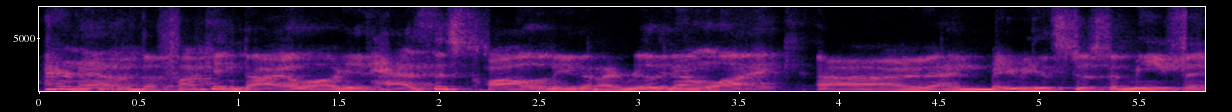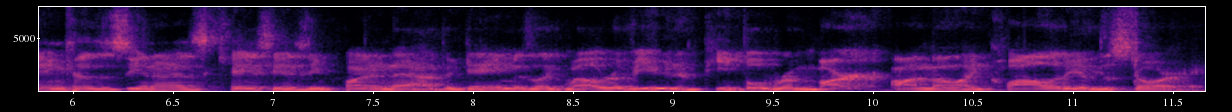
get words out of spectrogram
I don't know the fucking dialogue. It has this quality that I really don't like, uh, and maybe it's just a me thing because you know, as Casey as you pointed out, the game is like well reviewed and people remark on the like quality of the story.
